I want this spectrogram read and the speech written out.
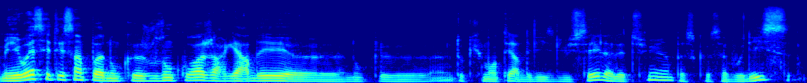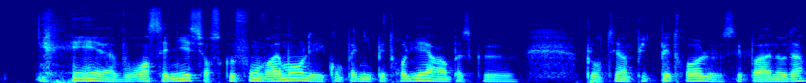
Mais ouais, c'était sympa. Donc je vous encourage à regarder donc le documentaire d'Élise Lucet là là-dessus, parce que ça vaut 10. et à vous renseigner sur ce que font vraiment les compagnies pétrolières, hein, parce que planter un puits de pétrole, c'est pas anodin.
